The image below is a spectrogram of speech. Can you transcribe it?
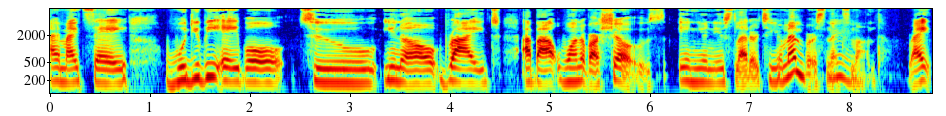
I might say, would you be able to, you know, write about one of our shows in your newsletter to your members next mm. month? Right?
